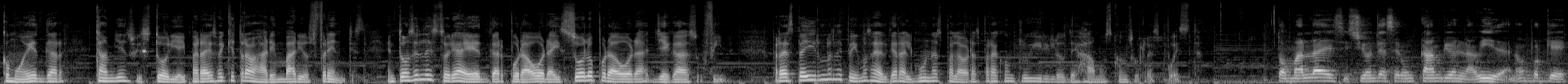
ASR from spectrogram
como Edgar, cambien su historia y para eso hay que trabajar en varios frentes. Entonces la historia de Edgar por ahora y solo por ahora llega a su fin. Para despedirnos le pedimos a Edgar algunas palabras para concluir y los dejamos con su respuesta. Tomar la decisión de hacer un cambio en la vida, ¿no? Porque,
